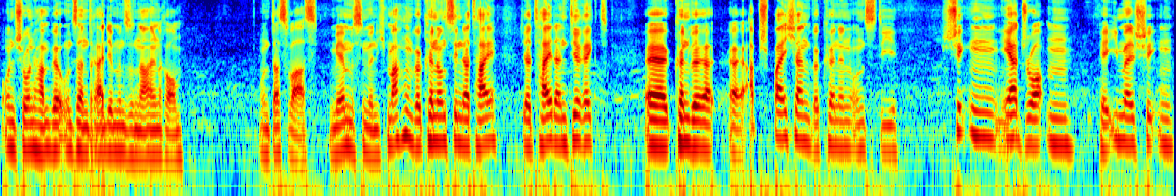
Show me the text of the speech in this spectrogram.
und schon haben wir unseren dreidimensionalen Raum. Und das war's. Mehr müssen wir nicht machen. Wir können uns den Datei, die Datei dann direkt äh, können wir, äh, abspeichern. Wir können uns die schicken, airdroppen, per E-Mail schicken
